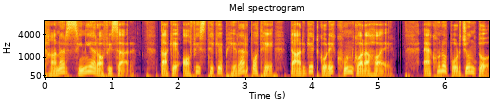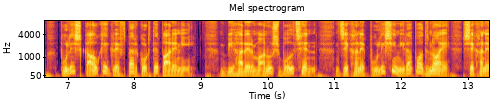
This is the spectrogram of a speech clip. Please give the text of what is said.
থানার সিনিয়র অফিসার। তাকে অফিস থেকে ফেরার পথে টার্গেট করে খুন করা হয়। এখনও পর্যন্ত পুলিশ কাউকে গ্রেফতার করতে পারেনি। বিহারের মানুষ বলছেন, যেখানে পুলিশই নিরাপদ নয়, সেখানে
